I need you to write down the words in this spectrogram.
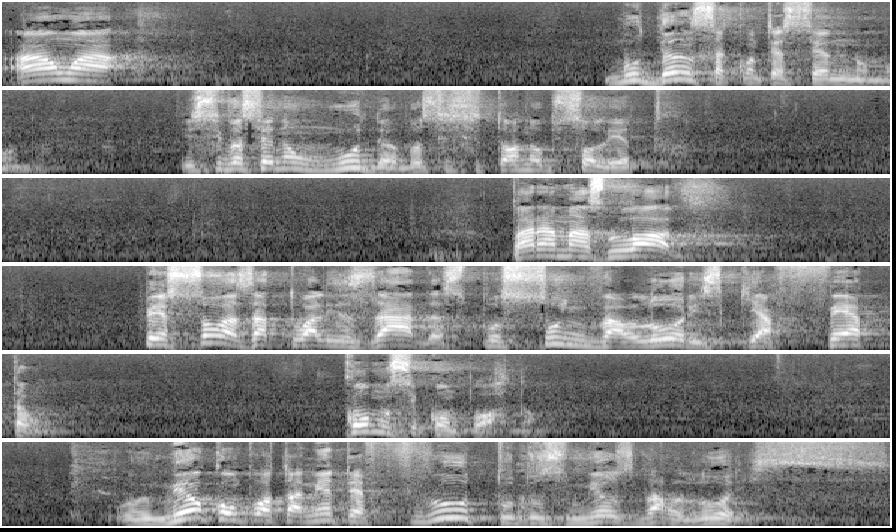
Há uma mudança acontecendo no mundo. E se você não muda, você se torna obsoleto. Para Maslow, pessoas atualizadas possuem valores que afetam como se comportam. O meu comportamento é fruto dos meus valores.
